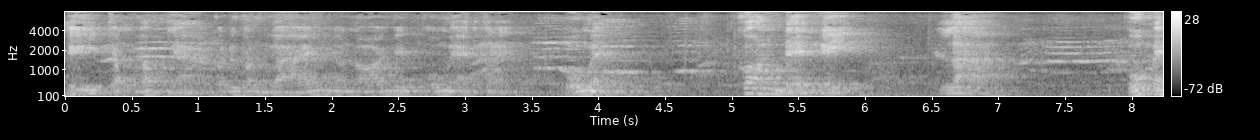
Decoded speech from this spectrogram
Thì trong góc nhà có đứa con gái, nó nói với bố mẹ này, bố mẹ, con đề nghị là bố mẹ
